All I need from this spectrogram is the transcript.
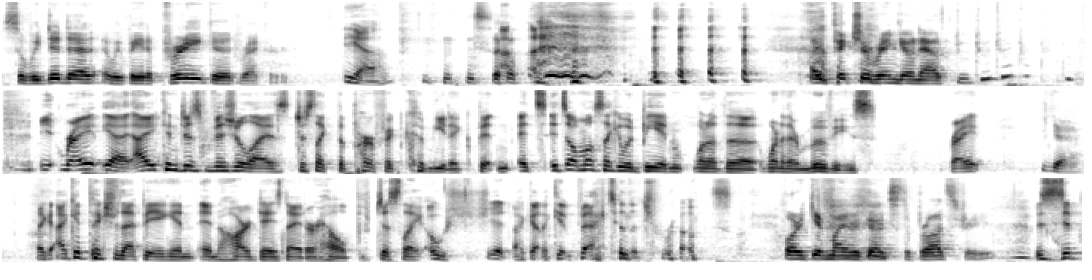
So we did that, and we made a pretty good record. Yeah. So I picture Ringo now. Right? Yeah, I can just visualize just like the perfect comedic bit. It's it's almost like it would be in one of the one of their movies, right? Yeah. Like I could picture that being in, in Hard Day's Night or Help, just like, oh shit, I gotta get back to the drums. Or give my regards to Broad Street. Zip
